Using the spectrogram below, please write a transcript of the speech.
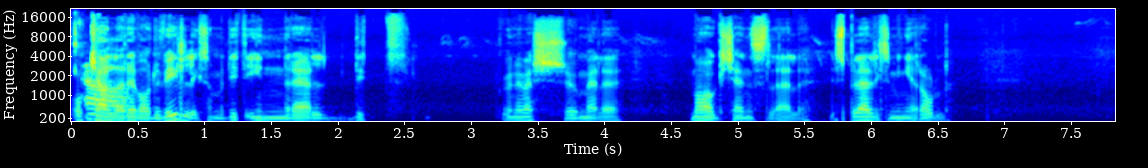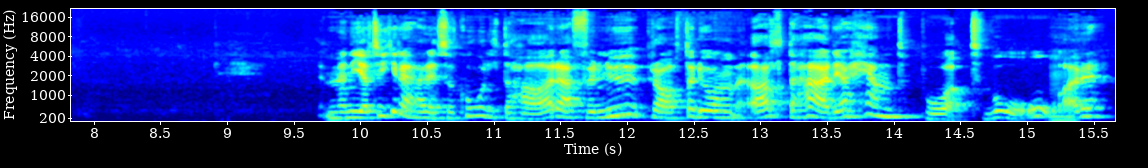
Och Ja. kalla det vad du vill liksom. Ditt inre, eller ditt universum eller magkänsla eller det spelar liksom ingen roll. Men jag tycker det här är så coolt att höra, för nu pratar du om allt det här, det har hänt på två år.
